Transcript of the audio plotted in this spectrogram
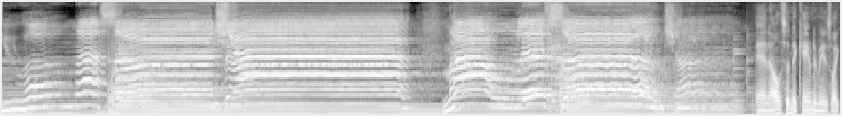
You are my. And all of a sudden it came to me, it's like,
